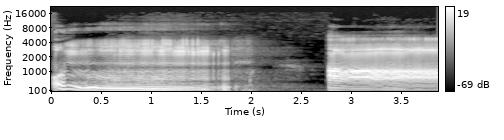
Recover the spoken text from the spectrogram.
嗯。啊。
